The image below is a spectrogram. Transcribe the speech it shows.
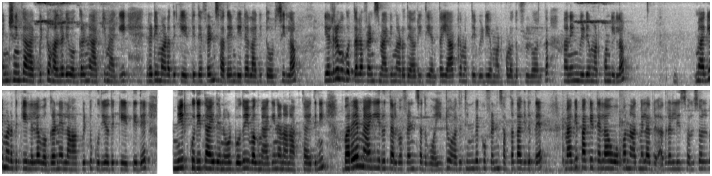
ಮೆಣಸಿನ್ಕಾಯಿ ಹಾಕಿಬಿಟ್ಟು ಆಲ್ರೆಡಿ ಒಗ್ಗರಣೆ ಹಾಕಿ ಮ್ಯಾಗಿ ರೆಡಿ ಮಾಡೋದಕ್ಕೆ ಇಟ್ಟಿದ್ದೆ. ಫ್ರೆಂಡ್ಸ್ ಅದೇನು ಡೀಟೇಲ್ ಆಗಿ ತೋರಿಸಿಲ್ಲ. ಎಲ್ರಿಗೂ ಗೊತ್ತಲ್ಲ ಫ್ರೆಂಡ್ಸ್ ಮ್ಯಾಗಿ ಮಾಡೋದು ಯಾವ ರೀತಿ ಅಂತ, ಯಾಕೆ ಮತ್ತೆ ವಿಡಿಯೋ ಮಾಡ್ಕೊಳ್ಳೋದು ಫುಲ್ಲು ಅಂತ. ನಾನೇನು ವಿಡಿಯೋ ಮಾಡ್ಕೊಂಡಿಲ್ಲ. ಮ್ಯಾಗಿ ಮಾಡೋದಕ್ಕೆ ಇಲ್ಲೆಲ್ಲ ಒಗ್ಗರಣೆ ಎಲ್ಲ ಹಾಕಿಬಿಟ್ಟು ಕುದಿಯೋದಕ್ಕೆ ಇಟ್ಟಿದ್ದೆ. ನೀರು ಕುದೀತಾ ಇದೆ ನೋಡ್ಬೋದು. ಇವಾಗ ಮ್ಯಾಗಿನ ನಾನು ಹಾಕ್ತಾ ಇದ್ದೀನಿ. ಬರೇ ಮ್ಯಾಗಿ ಇರುತ್ತಲ್ವ ಫ್ರೆಂಡ್ಸ್ ಅದು ವೈಟು ಅದು ತಿನ್ನಬೇಕು ಫ್ರೆಂಡ್ಸ್ ಸಖತ್ತಾಗಿರುತ್ತೆ ಮ್ಯಾಗಿ ಪ್ಯಾಕೆಟ್ ಎಲ್ಲ ಓಪನ್ ಆದಮೇಲೆ ಅದ್ರ, ಅದರಲ್ಲಿ ಸ್ವಲ್ಪ ಸ್ವಲ್ಪ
